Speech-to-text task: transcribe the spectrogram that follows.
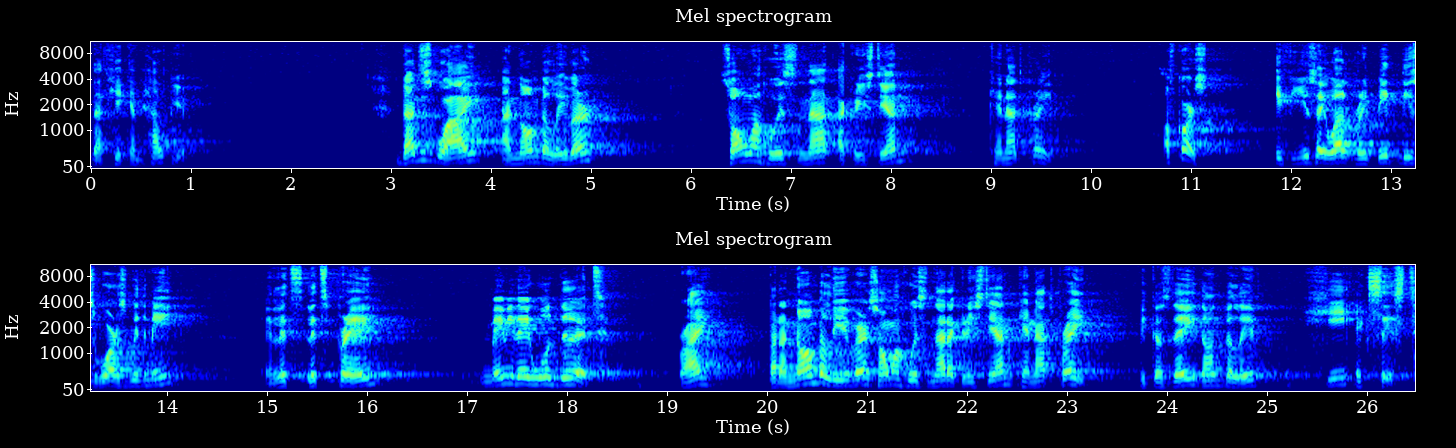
that He can help you. That is why a non believer, someone who is not a Christian, cannot pray. Of course, if you say, well, repeat these words with me and let's, let's pray, maybe they will do it, right? But a non believer, someone who is not a Christian, cannot pray because they don't believe He exists.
